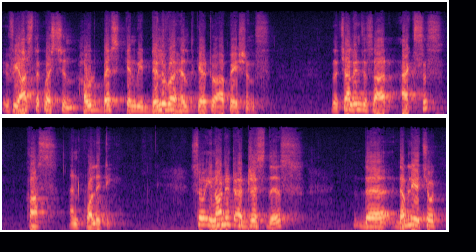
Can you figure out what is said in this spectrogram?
If we ask the question, how best can we deliver healthcare to our patients? The challenges are access, costs, and quality. So in order to address this, the WHO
